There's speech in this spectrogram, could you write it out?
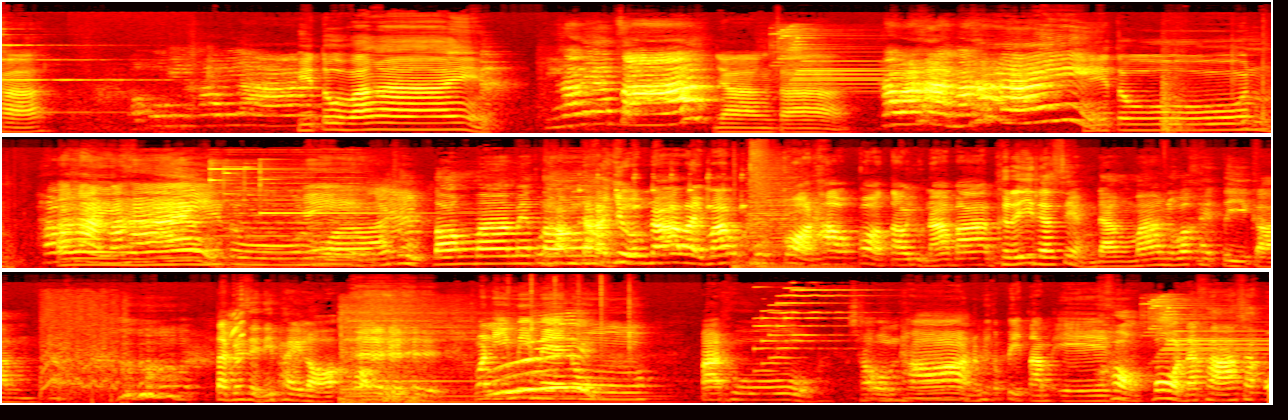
ค่ะเอาพวกกินข้าวหรือยังพี่ตูนว่าไงกินข้าวหรือยังจ๊ะยังจ้าทำอาหารมาให้พี่ตูนทำอาหารมาให้อะไรเนี่ยพี่ตูนนี่ ว้ายถูกต้องมากแม่กูต้องทำได้เยอะนะอะไรมากกูก่อเท้าก่อเตาอยู่หน้าบ้าน คือได้ยินแล้วเสียงดังมากนึกว่าใครตีกัน แต่เป็นเสียงที่ไพเราะบอกจริงวันนี้มีเมนูปลาทูชะอมทอดน้ำพริกกะปิตำเอง ของโปรดนะคะชะอ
